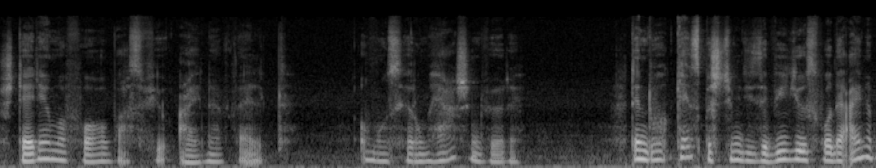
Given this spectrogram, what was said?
Stell dir mal vor, was für eine Welt um uns herum herrschen würde. Denn du kennst bestimmt diese Videos, wo der eine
